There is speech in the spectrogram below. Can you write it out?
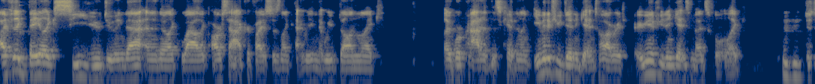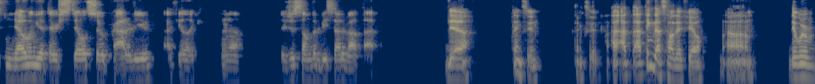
I, feel like they like see you doing that, and then they're like, wow, like our sacrifices, like everything that we've done, like, like we're proud of this kid. And like, even if you didn't get into Harvard, or even if you didn't get into med school, like, mm-hmm. just knowing that they're still so proud of you, I feel like I don't know. There's just something to be said about that. Yeah, thanks, dude. Thanks, dude. I I think that's how they feel. Um, they were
